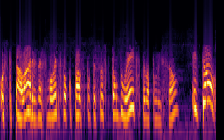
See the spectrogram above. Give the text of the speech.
hospitalares nesse momento são ocupados por pessoas que estão doentes pela poluição. Então,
